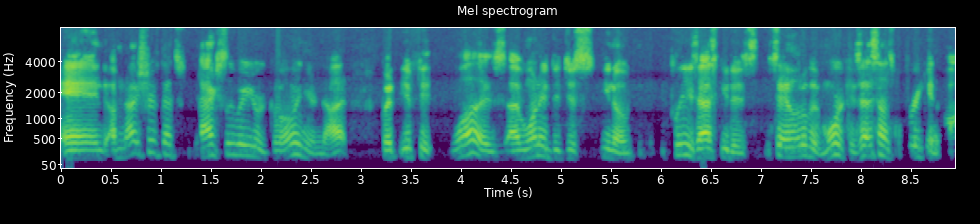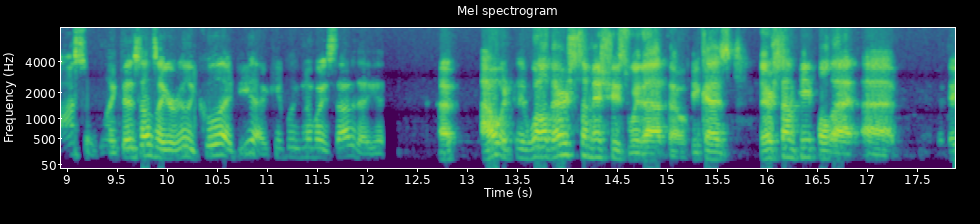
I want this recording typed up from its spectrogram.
And I'm not sure if that's actually where you were going or not. But if it was, I wanted to just, you know, please ask you to say a little bit more because that sounds freaking awesome. Like that sounds like a really cool idea. I can't believe nobody's thought of that yet. Uh, I would. Well, there's some issues with that though because there's some people that uh, they,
